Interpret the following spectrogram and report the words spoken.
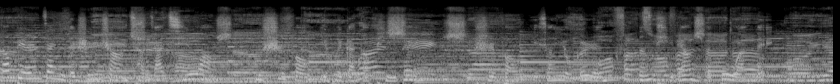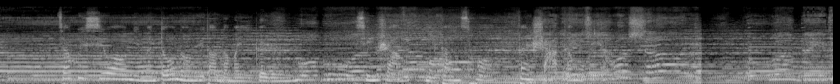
当别人在你的身上强加期望，你是否也会感到疲惫？是否也想有个人能体谅你的不完美？将会希望你们都能遇到那么一个人，欣赏你犯错、犯傻的模样。完美的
